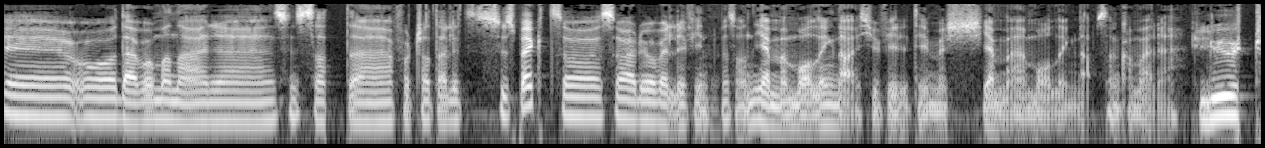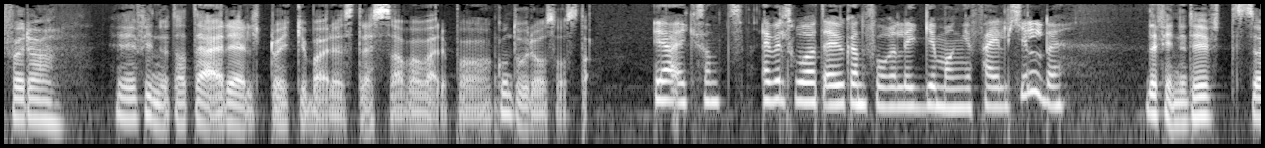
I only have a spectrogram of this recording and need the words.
Eh, og der hvor man er eh, syns at det fortsatt er litt suspekt, så, så, er det jo veldig fint med sånn hjemmemåling, da. 24 timers hjemmemåling, da, som kan være lurt for å finne ut at det er reelt, og ikke bare stress av å være på kontoret hos oss, da. Ja, ikke sant. Jeg vil tro at det òg kan foreligge mange feilkilder. Definitivt. Så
